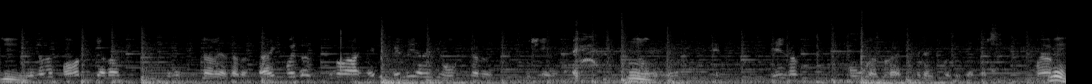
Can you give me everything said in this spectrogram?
ਜੀ। ਇਹਨਾਂ ਨੇ ਬਹੁਤ ਜ਼ਿਆਦਾ ਕੀਤਾ ਹੋਇਆ ਸਰ। ਤਾਂ ਇੱਕ ਵਾਰ ਆ ਇਹਦੀ ਪਹਿਲੇ ਵਾਲੀ ਹੋ ਗਈ ਸਰ ਕੁਛ ਹੂੰ। ਇਹ ਸਭ ਹੋਊਗਾ ਥੋੜਾ ਐਕਸਪੀਰੀਅੰਸ ਹੋ ਜਾਊਗਾ ਸਰ ਨਹੀਂ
